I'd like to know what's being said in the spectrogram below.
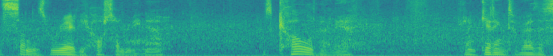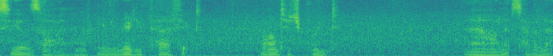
The sun is really hot on me now. It was cold earlier, but I'm getting to where the seals are and I've got a really perfect vantage point. Now let's have a look.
